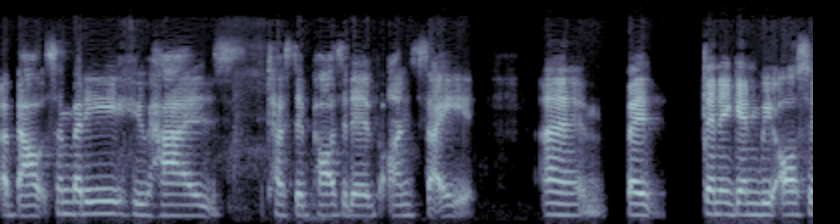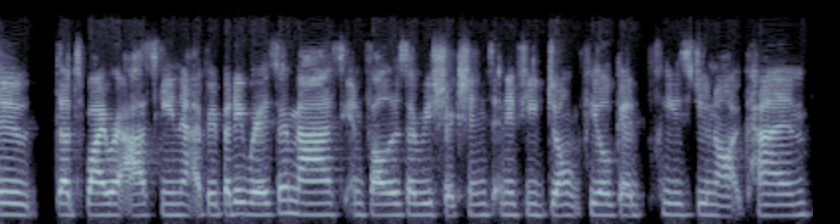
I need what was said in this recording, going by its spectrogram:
about somebody who has tested positive on site. Um, but then again, we also, that's why we're asking that everybody wears their mask and follows our restrictions. And if you don't feel good, please do not come.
